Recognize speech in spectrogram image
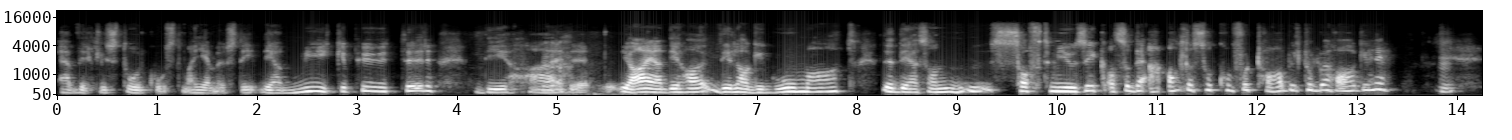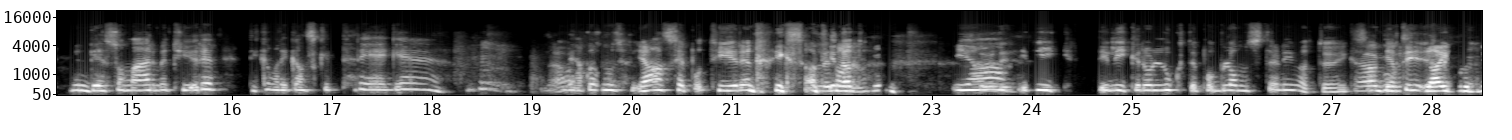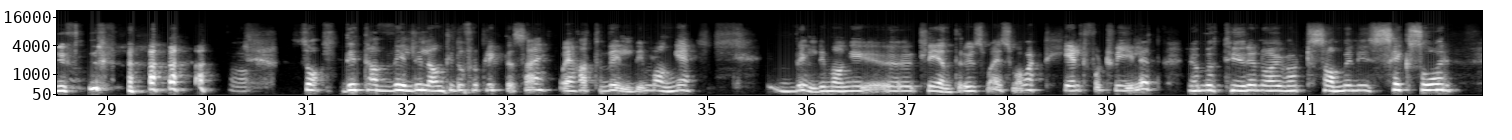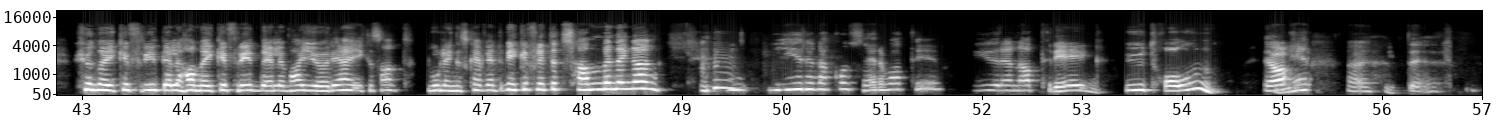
jeg har virkelig storkost meg hjemme hos de. De har myke puter, de har Ja, ja, de, har, de lager god mat. Det, det er sånn soft music. Altså, det er, alt er så komfortabelt og behagelig. Mm. Men det som er med tyrer, de kan være ganske trege. Ja. Ja, se på tyren, ikke sant? Sånn. Ja, de de liker å lukte på blomster, de, vet du. Ikke Ja, sant? de er glad i gode dufter. Så det tar veldig lang tid å forplikte seg. Og jeg har hatt veldig mange veldig mange uh, klienter hos meg som har vært helt fortvilet. 'Jeg har møtt Tyren, nå har vi vært sammen i seks år. Hun er ikke fridd, eller han er ikke fridd, eller hva gjør jeg?' ikke sant? Hvor lenge skal jeg vente? Vi har ikke flyttet sammen engang! Tyren er konservativ. Tyren er treg. Utholden. Ja. Nei, det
